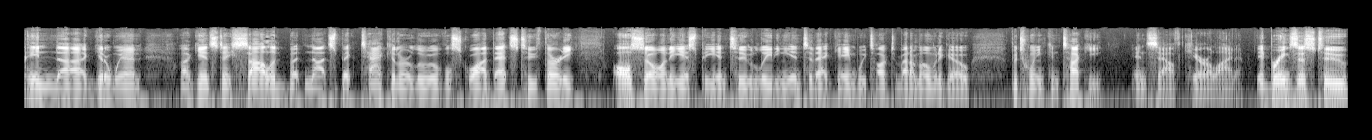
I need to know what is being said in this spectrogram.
and uh, get a win against a solid but not spectacular Louisville squad? That's 230. Also on ESPN2, leading into that game we talked about a moment ago between Kentucky and South Carolina. It brings us to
